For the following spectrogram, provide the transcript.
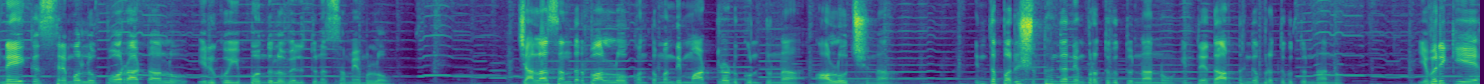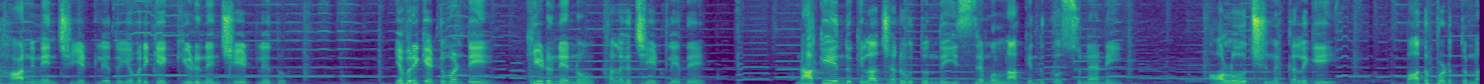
అనేక శ్రమలు పోరాటాలు ఇరుకు ఇబ్బందులు వెళుతున్న సమయంలో చాలా సందర్భాల్లో కొంతమంది మాట్లాడుకుంటున్న ఆలోచన ఇంత పరిశుద్ధంగా నేను బ్రతుకుతున్నాను ఇంత యథార్థంగా బ్రతుకుతున్నాను ఎవరికి ఏ హాని నేను చేయట్లేదు ఎవరికి ఏ కీడు నేను చేయట్లేదు ఎవరికి ఎటువంటి కీడు నేను కలగ చేయట్లేదే నాకే ఎందుకు ఇలా జరుగుతుంది? ఈ శ్రమలు నాకెందుకు వస్తున్నాయని ఆలోచన కలిగి బాధపడుతున్న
